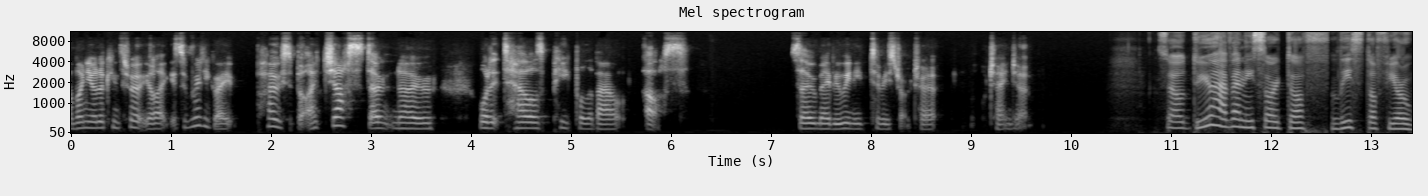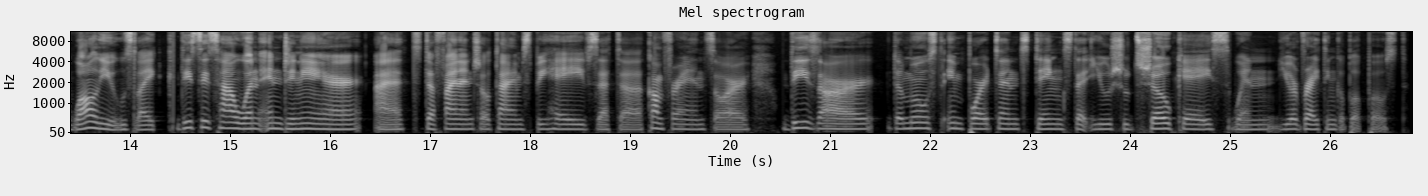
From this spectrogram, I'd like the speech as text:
and when you're looking through it, you're like, it's a really great post, but I just don't know what it tells people about us. So maybe we need to restructure it change it. So, do you have any sort of list of your values? Like, this is how an engineer at the Financial Times behaves at a conference, or these are the most important things that you should showcase when you're writing a blog post?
